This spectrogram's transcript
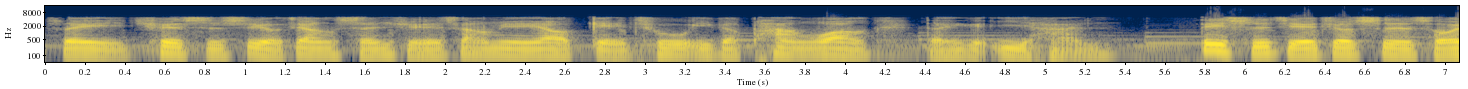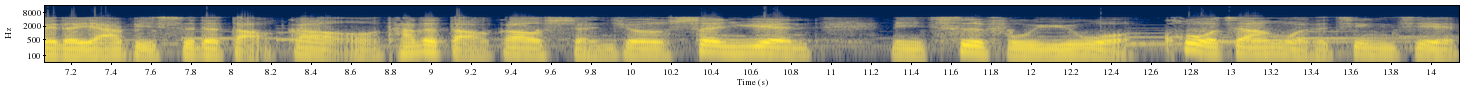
所以确实是有这样神学上面要给出一个盼望的一个意涵。第十节就是所谓的亚比斯的祷告哦，他的祷告神就甚愿你赐福于我，扩张我的境界，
